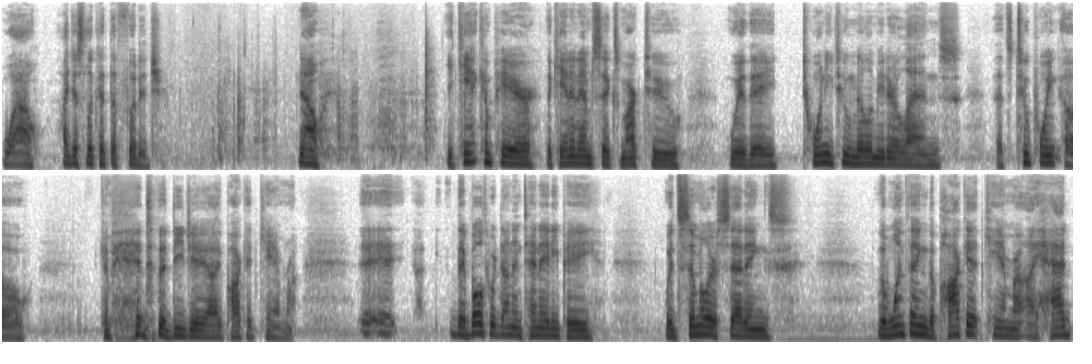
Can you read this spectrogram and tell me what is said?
Wow, I just looked at the footage. Now, you can't compare the Canon M6 Mark II with a 22 millimeter lens that's 2.0 compared to the DJI Pocket camera. It, they both were done in 1080p with similar settings. The one thing, the Pocket camera, I had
